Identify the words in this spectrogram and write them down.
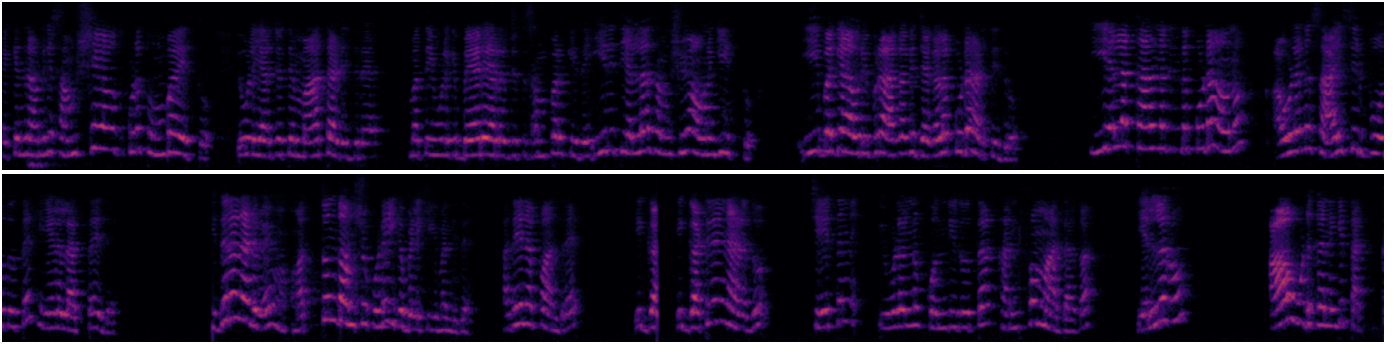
ಯಾಕೆಂದ್ರೆ ಅವನಿಗೆ ಸಂಶಯ ಕೂಡ ತುಂಬಾ ಇತ್ತು. ಇವಳು ಯಾರ ಜೊತೆ ಮಾತಾಡಿದ್ರೆ, ಮತ್ತೆ ಇವಳಿಗೆ ಬೇರೆ ಯಾರ ಜೊತೆ ಸಂಪರ್ಕ ಇದೆ, ಈ ರೀತಿ ಎಲ್ಲಾ ಸಂಶಯ ಅವನಿಗೆ ಇತ್ತು. ಈ ಬಗ್ಗೆ ಅವರಿಬ್ರು ಆಗಾಗ ಜಗಳ ಕೂಡ ಆಡ್ತಿದ್ರು. ಈ ಎಲ್ಲ ಕಾರಣದಿಂದ ಕೂಡ ಅವನು ಅವಳನ್ನು ಸಾಯಿಸಿರ್ಬೋದು ಅಂತ ಹೇಳಲಾಗ್ತಾ ಇದೆ. ಇದರ ನಡುವೆ ಮತ್ತೊಂದು ಅಂಶ ಕೂಡ ಈಗ ಬೆಳಕಿಗೆ ಬಂದಿದೆ. ಅದೇನಪ್ಪಾ ಅಂದ್ರೆ ಈ ಘಟನೆ ನಡೆದು ಚೇತನ್ ಇವಳನ್ನು ಕೊಂದಿದುತ್ತ ಕನ್ಫರ್ಮ್ ಆದಾಗ ಎಲ್ಲರೂ ಆ ಹುಡುಗನಿಗೆ ತಕ್ಕ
